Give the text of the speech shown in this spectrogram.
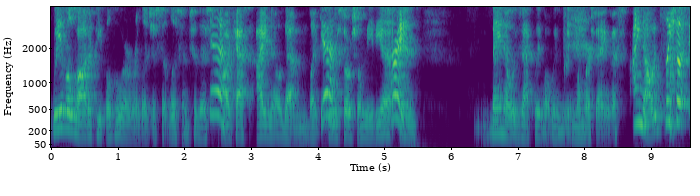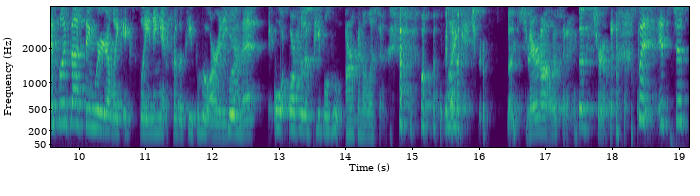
We have a lot of people who are religious that listen to this Yes. podcast. I know them like Yes. through social media Right. and they know exactly what we mean when we're saying this. I know it's like the it's like that thing where you're like explaining it for the people who already Who- get it. Or, or for the people who aren't going to listen. like that's true. That's true. They're not listening. That's true. But it's just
